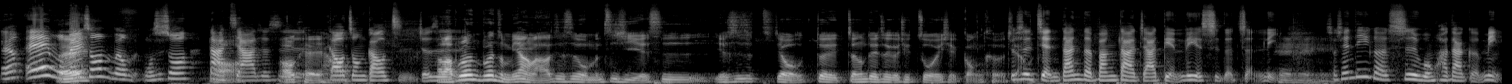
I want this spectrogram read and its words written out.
哎呦，哎，我没说没有，我是说大家就是，OK，高中高职就是，好了，不论不论怎么样啦，就是我们自己也是也是有对针对这个去做一些功课，就是简单的帮大家点列式的整理。首先第一个是文化大革命，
